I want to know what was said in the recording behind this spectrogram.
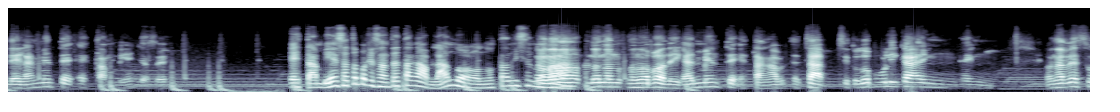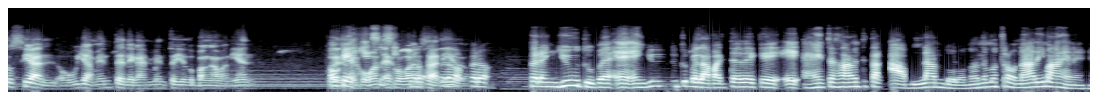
legalmente están bien, ya sé. Están bien, exacto, porque antes están hablando, no, están diciendo no, nada. No, no, no, no, no, pero legalmente están. O sea, si tú lo publicas en, en una red social, obviamente legalmente ellos los van a banear. Ok, el juego, el juego no ha salido. Pero, pero, en YouTube, eh, en, YouTube, la parte de que eh, la gente solamente está hablándolo, no han demostrado nada de imágenes,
